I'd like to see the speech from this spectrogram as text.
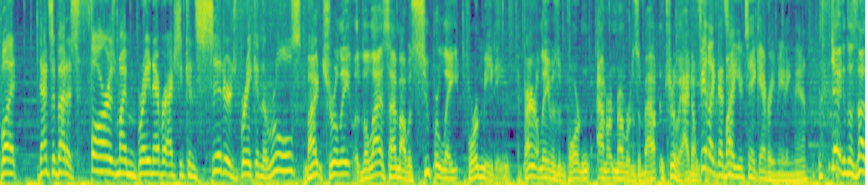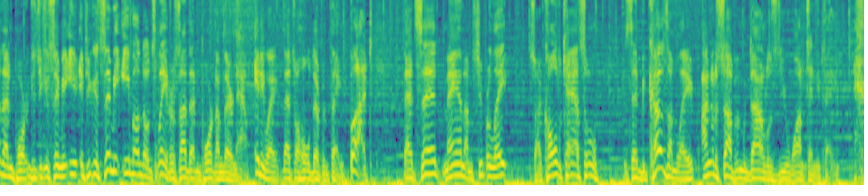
But that's about as far as my brain ever actually considers breaking the rules. Mike, truly, the last time I was super late for a meeting, apparently it was important. I don't remember what it's about. And truly, I don't I feel care. like that's But- how you take every meeting, man. Yeah, because it's not that important. Because you can send me if you can send me email notes later, it's not that important. I'm there now. Anyway, that's a whole different thing. But that said, man, I'm super late, so I called Castle and said because I'm late, I'm going to stop at McDonald's. Do you want anything?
